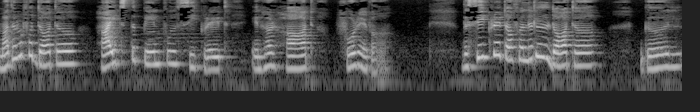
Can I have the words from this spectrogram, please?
Mother of a daughter hides the painful secret in her heart forever. The secret of a little daughter, girl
